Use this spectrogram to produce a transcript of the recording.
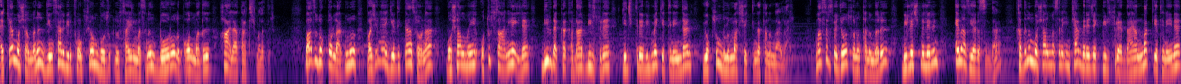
Erken boşalmanın cinsel bir fonksiyon bozukluğu sayılmasının doğru olup olmadığı hala tartışmalıdır. Bazı doktorlar bunu vajinaya girdikten sonra boşalmayı 30 saniye ile 1 dakika kadar bir süre geciktirebilmek yeteneğinden yoksun bulunmak şeklinde tanımlarlar. Masters ve Johnson'un tanımları birleşmelerin en az yarısında kadının boşalmasına imkan verecek bir süre dayanmak yeteneğine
